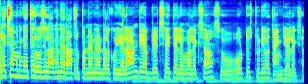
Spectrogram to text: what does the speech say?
అలెక్సా మనకైతే రోజు లాగానే రాత్రి పన్నెండు గంటలకు ఎలాంటి అప్డేట్స్ అయితే లేవు Alexa? So over to studio thank you Alexa.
